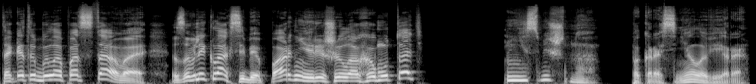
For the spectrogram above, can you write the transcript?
так это была подстава. Завлекла к себе парня и решила охомутать?» «Не смешно», — покраснела Вера.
